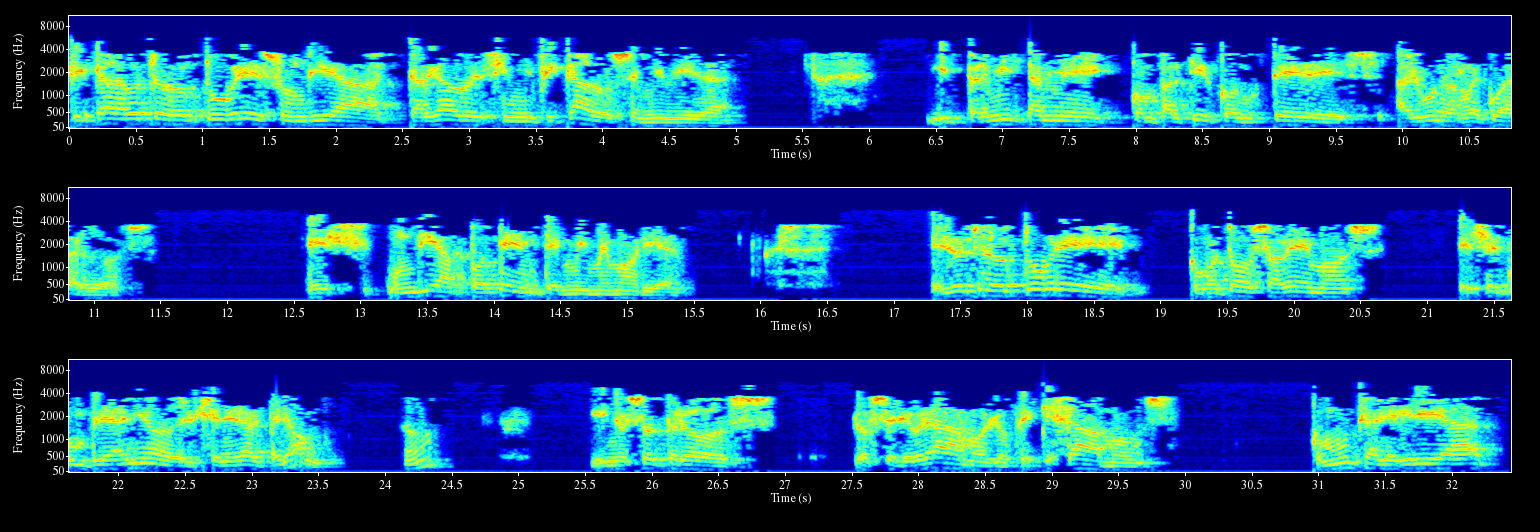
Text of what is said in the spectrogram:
que cada 8 de octubre es un día cargado de significados en mi vida. Y permítanme compartir con ustedes algunos recuerdos. Es un día potente en mi memoria. El 8 de octubre, como todos sabemos, es el cumpleaños del general Perón, ¿no? Y nosotros lo celebramos, lo festejamos con mucha alegría,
